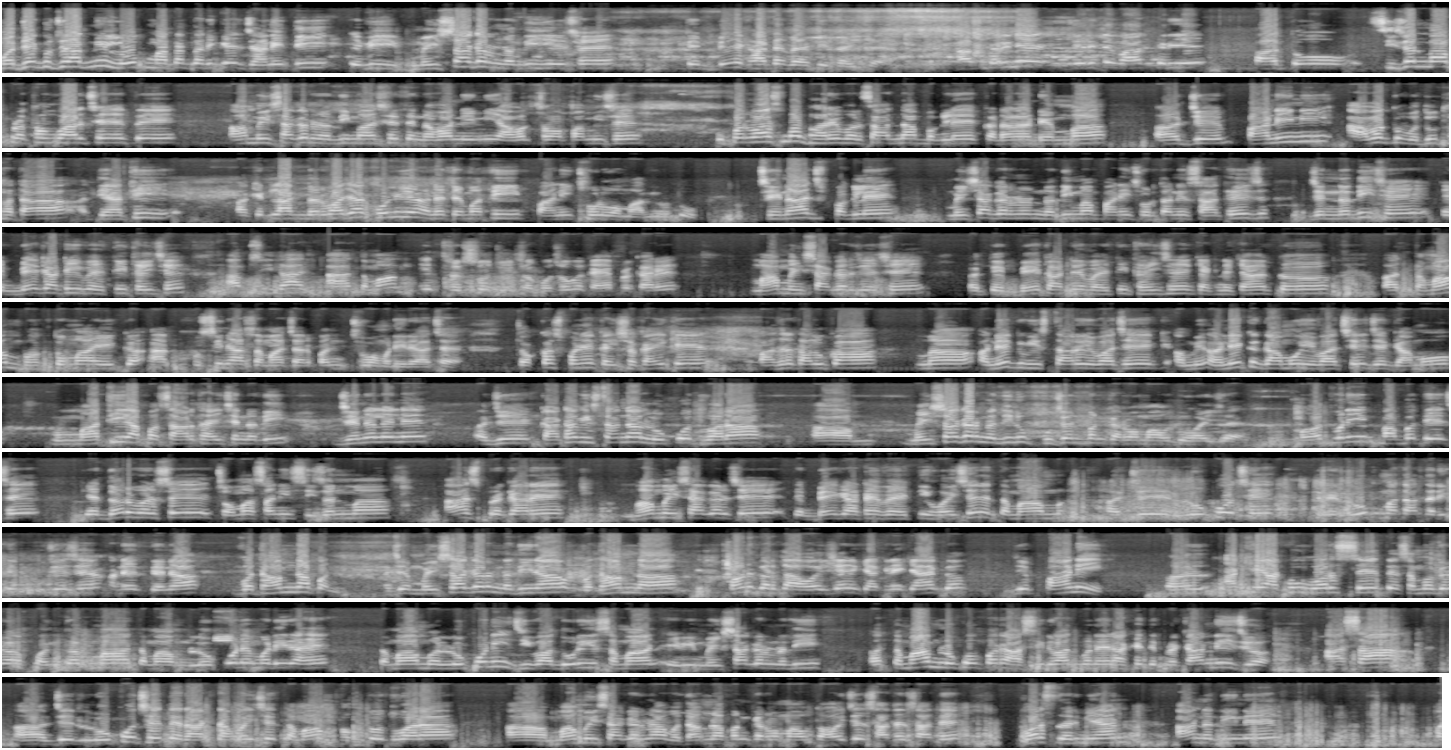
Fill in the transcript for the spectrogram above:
મધ્ય ગુજરાતની લોકમાતા તરીકે જાણીતી એવી મહીસાગર નદી જે છે, તે બે ઘાટે વહેતી થઈ છે. ખાસ કરીને જે રીતે વાત કરીએ તો સિઝનમાં પ્રથમવાર છે તે આ મહીસાગર નદીમાં છે, તે નવા નીરની આવક થવા પામી છે. ઉપરવાસમાં ભારે વરસાદના પગલે કડાણા ડેમમાં જે પાણીની આવક વધુ થતા ત્યાંથી કેટલાક દરવાજા ખોલી અને તેમાંથી પાણી છોડવામાં આવ્યું હતું. જેના જ પગલે મહીસાગર નદીમાં પાણી છોડતાની સાથે જ જે નદી છે તે બે કાંઠી વહેતી થઈ છે. આપ સીધા જ આ તમામ એ દ્રશ્યો જોઈ શકો છો કે કયા પ્રકારે મહા મહીસાગર જે છે, તે બે કાંઠે વહેતી થઈ છે. ક્યાંક ને ક્યાંક આ તમામ ભક્તોમાં એક આ ખુશીના સમાચાર પણ જોવા મળી રહ્યા છે. ચોક્કસપણે કહી શકાય કે પાદરા તાલુકામાં અનેક વિસ્તારો એવા છે કે અમે અનેક ગામો એવા છે જે ગામોમાંથી આ પસાર થાય છે નદી, જેને લઈને જે કાંઠા વિસ્તારના લોકો દ્વારા મહીસાગર નદીનું પૂજન પણ કરવામાં આવતું હોય છે. મહત્વની બાબત એ છે કે દર વર્ષે ચોમાસાની સિઝનમાં આ જ પ્રકારે મહા મહીસાગર છે તે બે ગાંઠે વહેતી હોય છે ને તમામ જે લોકો છે તે લોકમાતા તરીકે પૂજે છે અને તેના વધામના પણ જે મહીસાગર નદીના વધામના પણ કરતા હોય છે ક્યાંક ને ક્યાંક જે પાણી આખે આખું વર્ષ છે તે સમગ્ર પંથકમાં તમામ લોકોને મળી રહે, તમામ લોકોની જીવાદોરી સમાન એવી મહીસાગર નદી તમામ લોકો પર આશીર્વાદ બનાવી રાખે તે પ્રકારની જ આશા જે લોકો છે તે રાખતા હોય છે, તમામ ભક્તો દ્વારા મા મહીસાગરના વધામણા પણ કરવામાં આવતા હોય છે. સાથે સાથે વર્ષ દરમિયાન આ નદીને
